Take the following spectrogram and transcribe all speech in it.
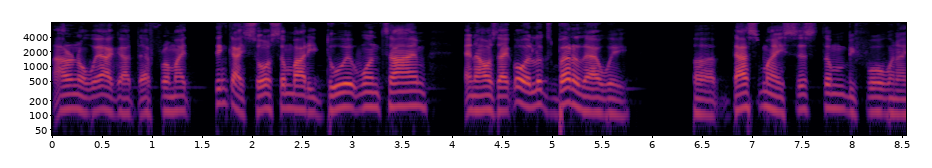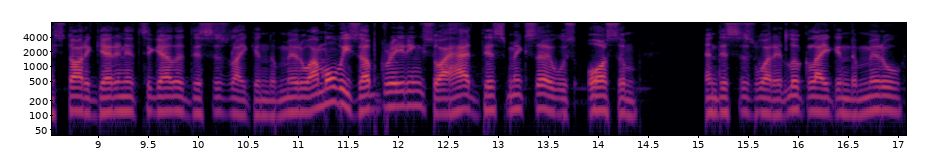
I don't know where I got that from. I think I saw somebody do it one time, and I was like, "Oh, it looks better that way." Uh, that's my system before when I started getting it together. This is like in the middle. I'm always upgrading, so I had this mixer. It was awesome, and this is what it looked like in the middle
